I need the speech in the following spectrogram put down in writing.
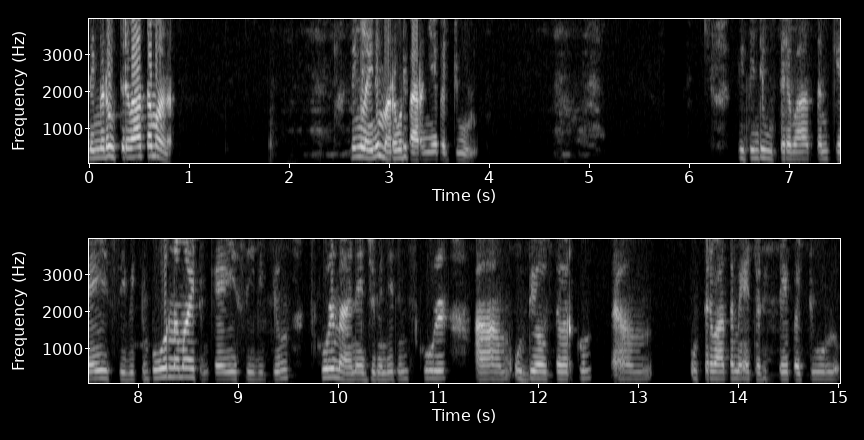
നിങ്ങളുടെ ഉത്തരവാദിത്തമാണ്. നിങ്ങൾ അതിന് മറുപടി പറഞ്ഞേ പറ്റുള്ളൂ. ഇതിന്റെ ഉത്തരവാദിത്തം കെ എസ് സി ബിക്കും പൂർണമായിട്ടും കെ എസ് സി ബിക്കും സ്കൂൾ മാനേജ്മെന്റിനും സ്കൂൾ ഉദ്യോഗസ്ഥർക്കും ഉത്തരവാദിത്തം ഏറ്റെടുത്തേ പറ്റുള്ളൂ.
